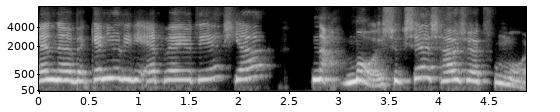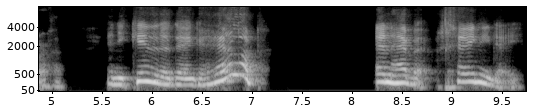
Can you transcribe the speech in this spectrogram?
En eh, kennen jullie die app WRTS? Ja? Nou, mooi. Succes. Huiswerk voor morgen. En die kinderen denken, help. En hebben geen idee.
